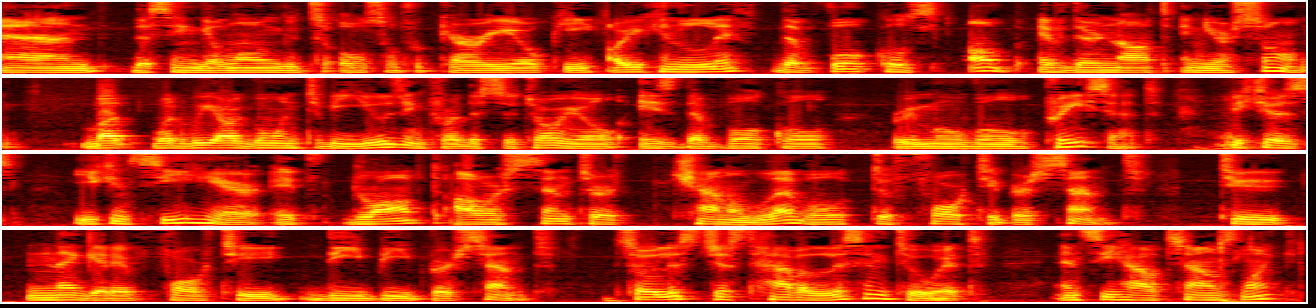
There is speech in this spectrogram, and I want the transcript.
And the sing along, it's also for karaoke. Or you can lift the vocals up if they're not in your song. But what we are going to be using for this tutorial is the vocal removal preset because you can see here it dropped our center channel level to 40% to negative 40 dB percent. So let's just have a listen to it and see how it sounds like.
